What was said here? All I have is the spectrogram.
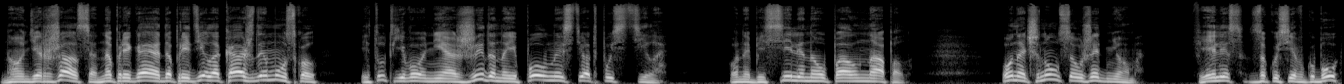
но он держался, напрягая до предела каждый мускул, и тут его неожиданно и полностью отпустило. Он обессиленно упал на пол. Он очнулся уже днем. Фелис, закусив губу,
